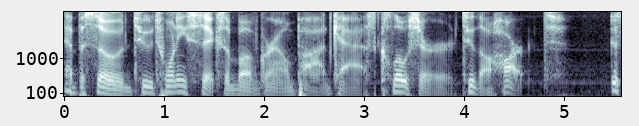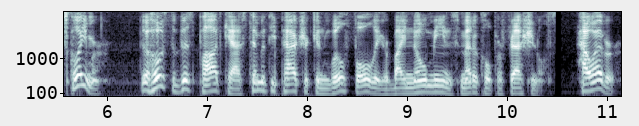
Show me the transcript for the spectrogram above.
Episode 226 Above Ground Podcast Closer to the Heart. Disclaimer The hosts of this podcast, Timothy Patrick and Will Foley, are by no means medical professionals. However,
